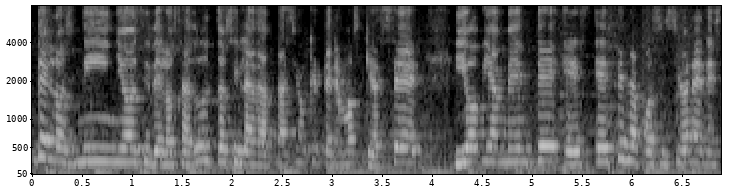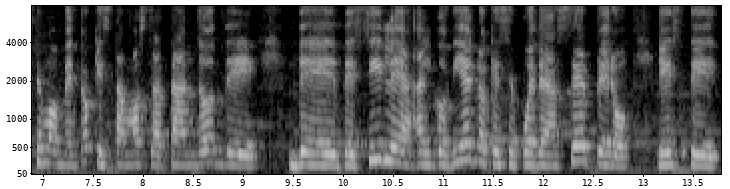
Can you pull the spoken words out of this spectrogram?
de los niños y de los adultos y la adaptación que tenemos que hacer. Y obviamente es, esta es la posición en este momento que estamos tratando de, de decirle al gobierno que se puede hacer, pero este,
